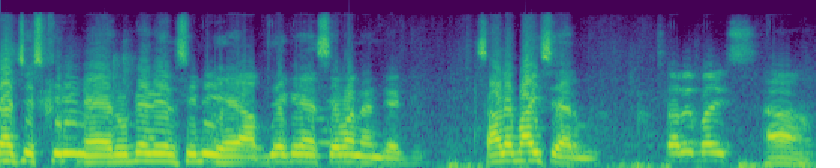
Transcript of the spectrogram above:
टच स्क्रीन है रूटेड एलसीडी है आप देख रहे हैं सेवन हंड्रेड डी साढ़े बाईस हज़ार में। साढ़े बाईस। हाँ।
